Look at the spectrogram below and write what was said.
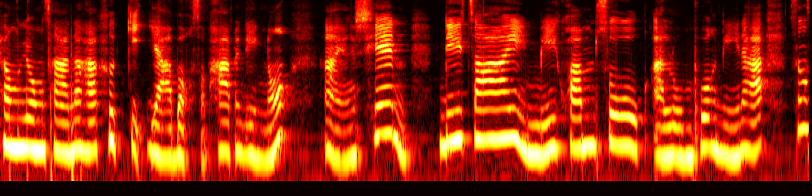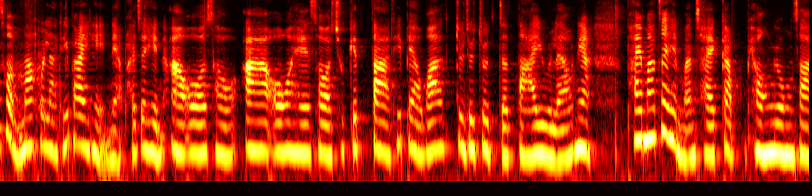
ฮยองยงซานนะคะ คือกิยาบอกสภาพนั่นเองเนาะอ่าอย่างเช่น ดีใจมีความสุขอารมณ์พวกนี้นะคะ ซึ่งส่วนมากเวลาที่พายเห็นเนี่ยพายจะเห็น r o s r o h s o ชุเกตตาที่แปลว่าจุดๆจะตายอยู่แล้วเนี่ยพายมักจะเห็นมันใช้กับฮยองยงซา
